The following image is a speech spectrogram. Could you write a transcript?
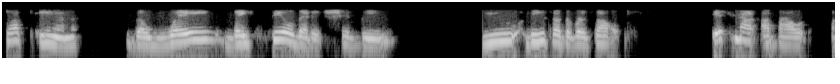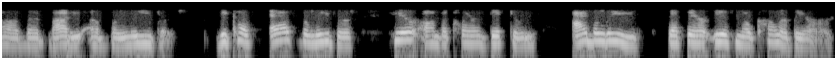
stuck in the way they feel that it should be, you these are the results. It's not about uh, the body of believers because as believers here on the Declare Victory, I believe that there is no color bearers,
